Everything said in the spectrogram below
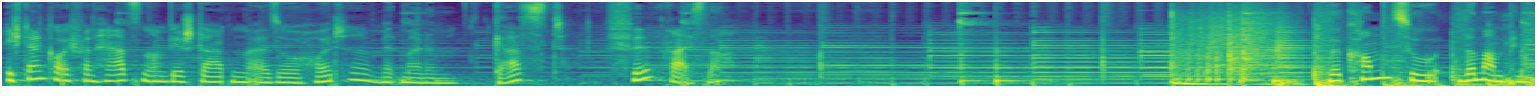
Ich danke euch von Herzen und wir starten also heute mit meinem Gast Phil Reisner. Willkommen zu The Mumpany.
